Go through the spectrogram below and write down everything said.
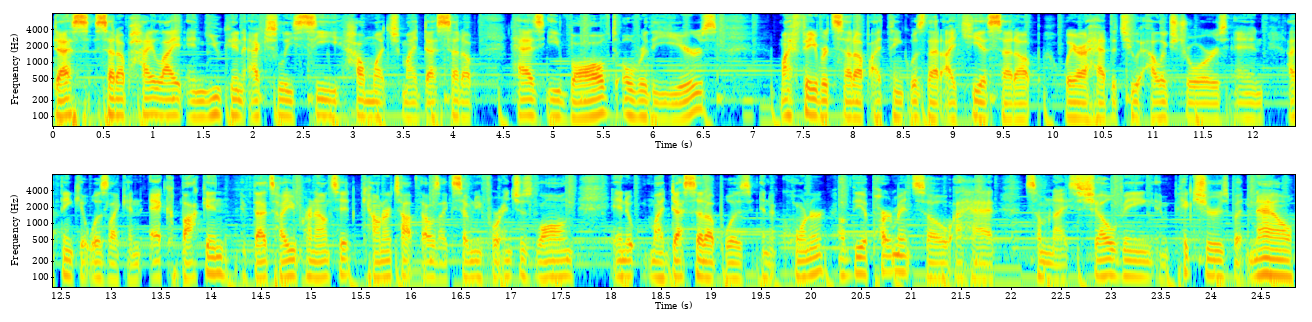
desk setup highlight and you can actually see how much my desk setup has evolved over the years. My favorite setup, I think, was that IKEA setup where I had the two Alex drawers and I think it was like an Ekbacken, if that's how you pronounce it, countertop that was like 74 inches long. And it, my desk setup was in a corner of the apartment. So I had some nice shelving and pictures, but now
